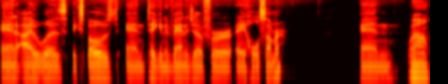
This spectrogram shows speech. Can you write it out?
And I was exposed and taken advantage of for a whole summer and Wow.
